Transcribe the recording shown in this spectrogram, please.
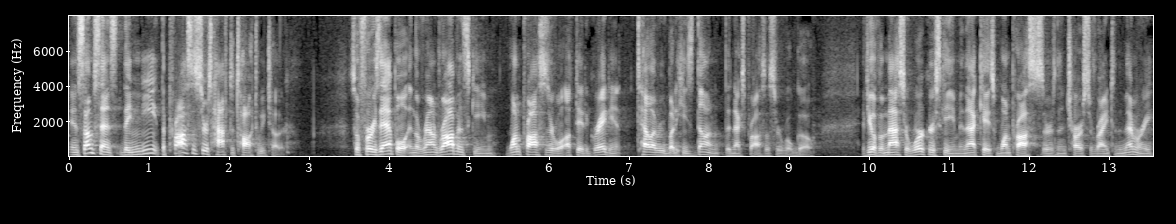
in some sense, they need, the processors have to talk to each other. So for example, in the round robin scheme, one processor will update a gradient, tell everybody he's done, the next processor will go. If you have a master worker scheme, in that case, one processor is in charge of writing to the memory,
